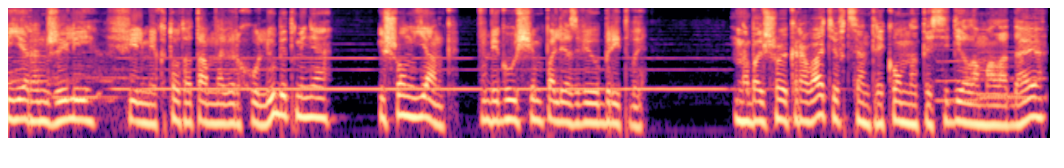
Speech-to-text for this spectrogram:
Пьер Анжели в фильме «Кто-то там наверху любит меня» и Шон Янг в бегущем по лезвию бритвы. На большой кровати в центре комнаты сидела молодая,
